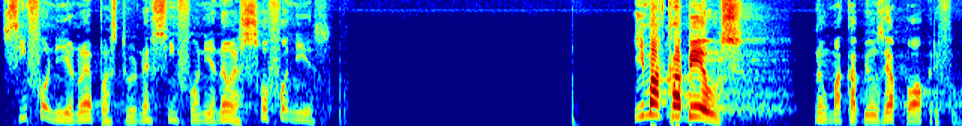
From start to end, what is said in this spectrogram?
Sinfonia, não é pastor? Não é sinfonia, não, é sofonias. E Macabeus? Não, Macabeus é apócrifo,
